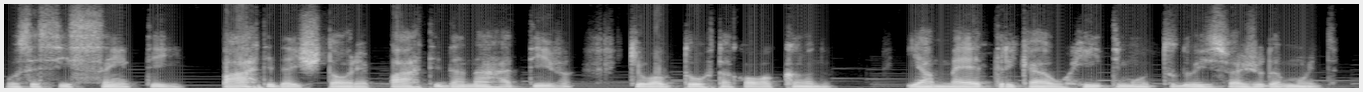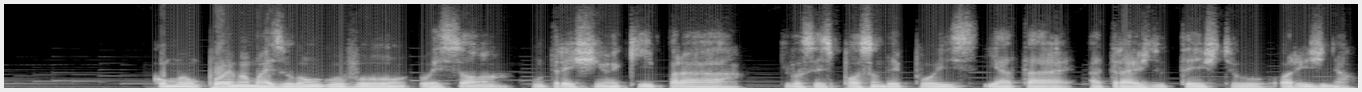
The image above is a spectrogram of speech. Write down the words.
você se sente parte da história, parte da narrativa que o autor está colocando. E a métrica, o ritmo, tudo isso ajuda muito. Como é um poema mais longo, eu vou ler só um trechinho aqui para que vocês possam depois ir atrás do texto original.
